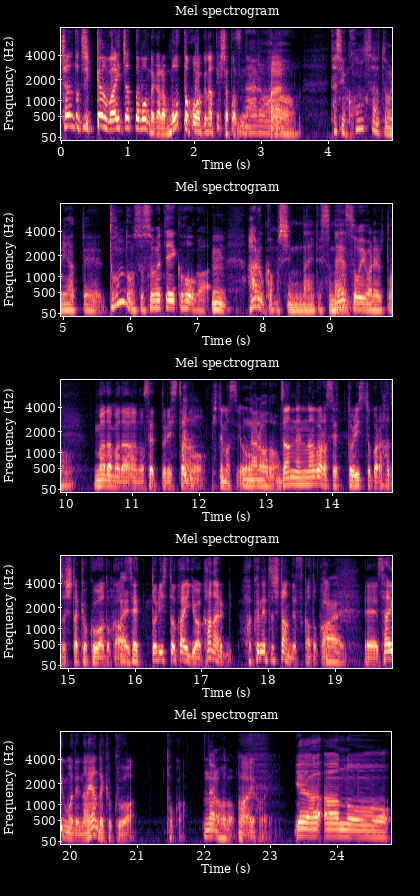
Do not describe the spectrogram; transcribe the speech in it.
ちゃんと実感湧いちゃったもんだからもっと怖くなってきちゃったんですよ。なるほど、は確かにコンサートのリハってどんどん進めていく方がうん、あるかもしれないですね、うん。そう言われるとまだまだあのセットリストの 来てますよ。なるほど。残念ながらセットリストから外した曲はとか、はい。セットリスト会議はかなり白熱したんですかとか、はい。えー最後まで悩んだ曲はとか。なるほど。はいはい。いやあの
